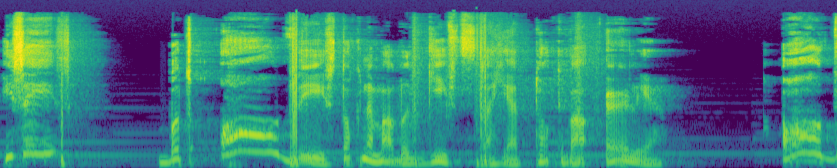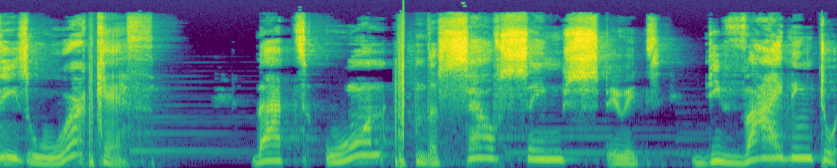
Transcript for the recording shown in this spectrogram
He says, But all these, talking about the gifts that he had talked about earlier, all these worketh that one and the self same spirit, dividing to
